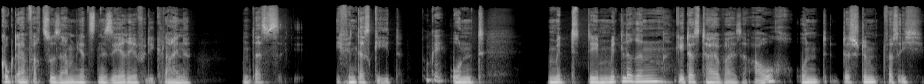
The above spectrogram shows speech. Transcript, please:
guckt einfach zusammen jetzt eine Serie für die Kleine. Und das, ich finde, das geht. Okay. Und mit dem Mittleren geht das teilweise auch. Und das stimmt, was ich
